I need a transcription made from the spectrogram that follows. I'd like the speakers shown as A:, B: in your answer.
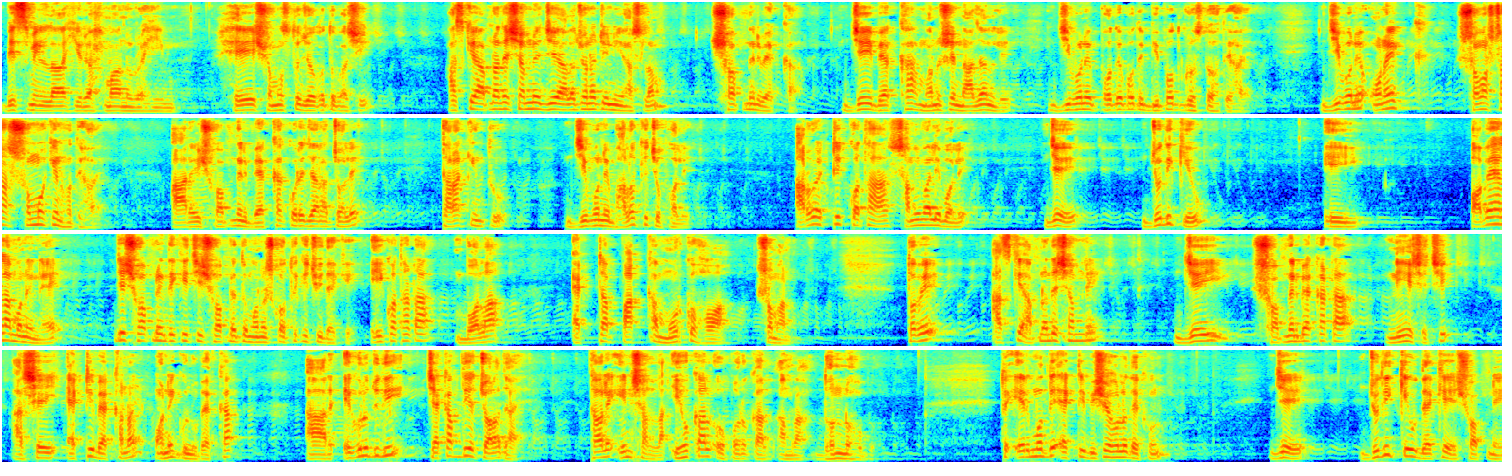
A: বিসমিল্লাহ রহমান রহিম। হে সমস্ত জগতবাসী আজকে আপনাদের সামনে যে আলোচনাটি নিয়ে আসলাম, স্বপ্নের ব্যাখ্যা। যেই ব্যাখ্যা মানুষের না জানলে জীবনে পদে পদে বিপদগ্রস্ত হতে হয়। জীবনে অনেক সমস্যার সম্মুখীন হতে হয়। আর এই স্বপ্নের ব্যাখ্যা করে যারা চলে, তারা কিন্তু জীবনে ভালো কিছু ফলে। আরও একটি কথা আলী বলে যে, যদি কেউ এই অবহেলা মনে নেয় যে স্বপ্নে দেখেছি, স্বপ্নে তো মানুষ কত কিছুই দেখে। এই কথাটা বলা একটা পাক্কা মূর্খ হওয়া সমান। তবে আজকে আপনাদের সামনে যেই স্বপ্নের ব্যাখ্যাটা নিয়ে এসেছি, আর সেই একটি ব্যাখ্যা নয়, অনেকগুলো ব্যাখ্যা, আর এগুলো যদি চেক দিয়ে চলা যায়, তাহলে ইনশাল্লাহ ইহকাল ও পরকাল আমরা ধন্য হব। তো এর মধ্যে একটি বিষয় হলো দেখুন, যে যদি কেউ দেখে স্বপ্নে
